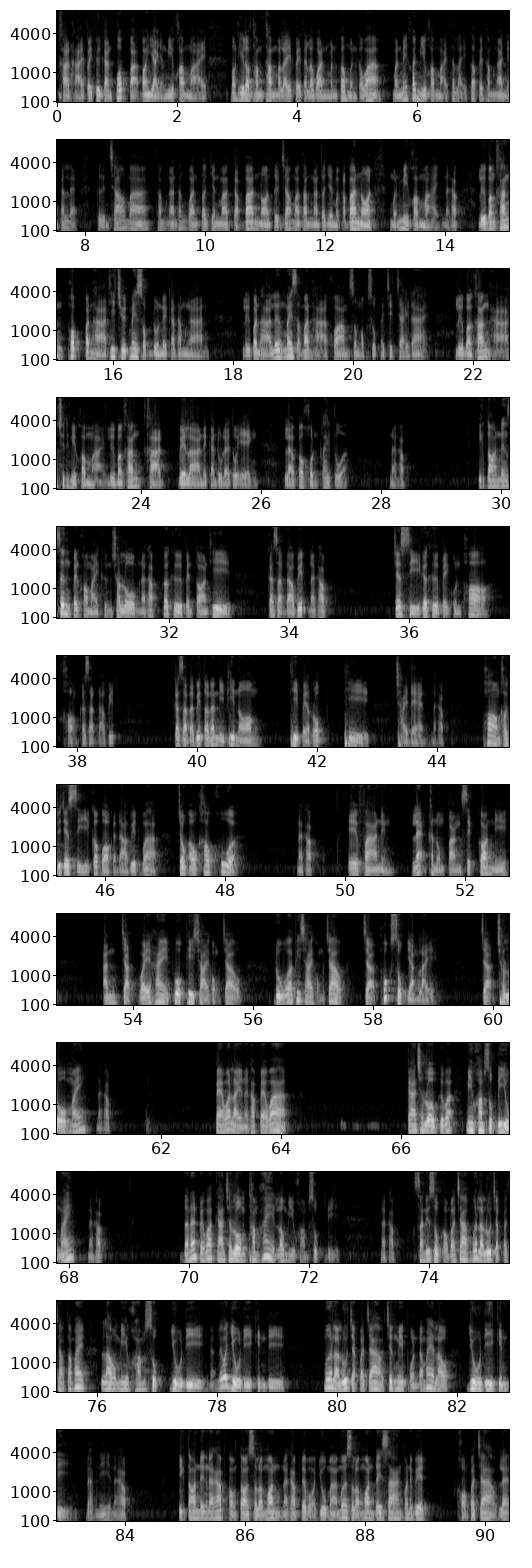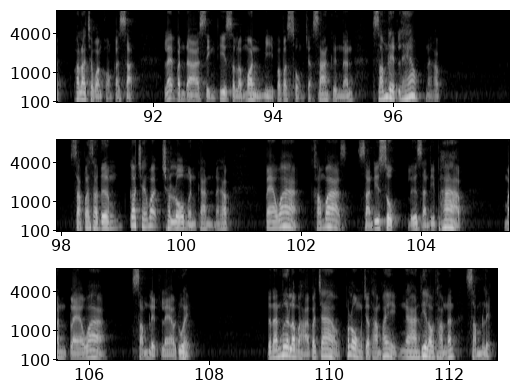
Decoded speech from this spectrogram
ขาดหายไปคือการพบปะบางอย่างอย่างมีความหมาย บางทีเราทำทำอะไรไปแต่ละวันมันก็เหมือนกับว่ามันไม่ค่อยมีความหมายเท่าไหร่ก็ไปทำงานอย่างนั้นแหละ ตื่นเช้ามาทำงานทั้งวันตอนเย็นมากลับบ้านนอน ตื่นเช้ามาทำงานตอนเย็นมากลับบ้านนอน เหมือนมีความหมายนะครับ หรือบางครั้งพบปัญหาที่ชีวิตไม่สมดุลในการทำงาน หรือปัญหาเรื่องไม่สามารถหาความสงบสุขในจิตใจได้ หรือบางครั้งหาชีวิตที่มีความหมาย หรือบางครั้งขาดเวลาในการดูแลตัวเอง แล้วก็คนใกล้ตัวนะครับ อีกตอนหนึ่งซึ่งเป็นความหมายคือชโลมนะครับ ก็คือเป็นตอนที่กษัตริย์ดาวิดนะครับ เจสสีก็คือเป็นคุณพ่อของกษัตริย์ดาวิดกษัตริย์ดาวิดตอนนั้นมีพี่น้องที่ไปรบที่ชายแดนนะครับ พ่อของเขาชื่อเจสสีก็บอกกับดาวิดว่าจงเอาข้าวคั่วนะครับเอฟาหนึ่งและขนมปังสิบก้อนนี้ อันจัดไว้ให้พวกพี่ชายของเจ้า ดูว่าพี่ชายของเจ้าจะทุกสุขอย่างไร จะฉโลมไหมนะครับ แปลว่าอะไรนะครับ แปลว่า การฉโลมคือว่ามีความสุขดีอยู่ไหมนะครับ ดังนั้นแปลว่าการฉโลมทำให้เรามีความสุขดีนะครับสันติสุขของพระเจ้าเมื่อเรารู้จักพระเจ้าทำให้เรามีความสุขอยู่ดีนะเรียกว่าอยู่ดีกินดี เมื่อเรารู้จักพระเจ้า จึงมีผลทำให้เราอยู่ดีกินดีแบบนี้นะครับ อีกตอนหนึ่งนะครับของตอนโซโลมอนนะครับได้บอกอยู่มาเมื่อโซโลมอนได้สร้างพระนิเวศ ของพระเจ้า และพระราชวังของกษัตริย์ และบรรดาสิ่งที่โซโลมอนมีพระประสงค์จะสร้างขึ้นนั้นสำเร็จแล้วนะครับศัพท์ภาษาเดิมก็ใช้ว่าชโลเหมือนกันนะครับ แปลว่าคำว่าสันติสุขหรือสันติภาพ มันแปลว่าสำเร็จแล้วด้วย ดังนั้นเมื่อเรามาหาพระเจ้า พระองค์จะทำให้งานที่เราทำนั้นสำเร็จ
